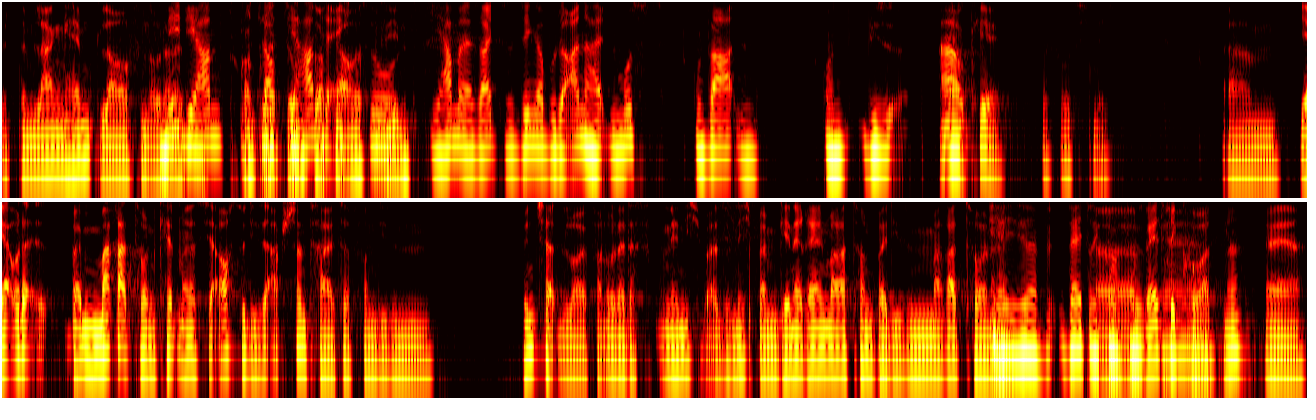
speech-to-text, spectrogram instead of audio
mit einem langen Hemd laufen oder Nee, die haben, ich glaube, die haben da echt so, ausziehen. die haben an der Seite so Dinger, wo du anhalten musst und warten. Und wie so, Ah, okay, das wusste ich nicht. Ähm, ja, oder äh, beim Marathon kennt man das ja auch so, diese Abstandhalter von diesen Windschattenläufern oder das nenne ich also nicht beim generellen Marathon, bei diesem Marathon ja, dieser Weltrekord. äh, Weltrekord, ne? Ja, ja.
